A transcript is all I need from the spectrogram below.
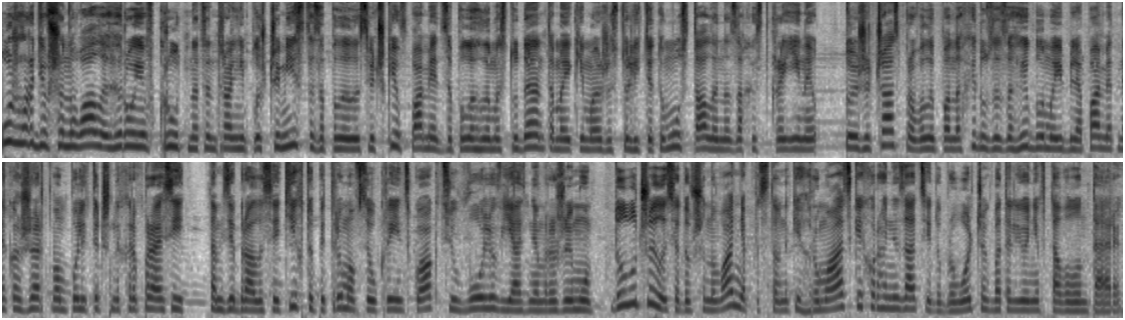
В Ужгороді вшанували героїв Крут на центральній площі міста, запалили свічки в пам'ять за полеглими студентами, які майже століття тому стали на захист країни. В той же час провели панахиду за загиблими і біля пам'ятника жертвам політичних репресій. Там зібралися ті, хто підтримав всеукраїнську акцію Волю в'язням режиму. Долучилися до вшанування представники громадських організацій, добровольчих батальйонів та волонтери.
